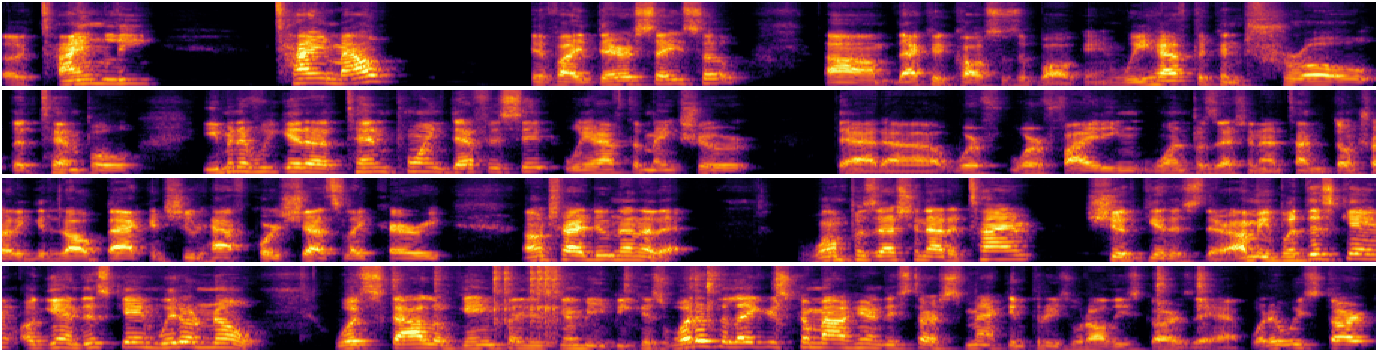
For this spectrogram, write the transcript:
a, timely timeout, if I dare say so, um, that could cost us a ball game. We have to control the tempo. Even if we get a 10 point deficit, we have to make sure that uh, we're we're fighting one possession at a time. Don't try to get it all back and shoot half court shots like Curry. Don't try to do none of that. One possession at a time should get us there. I mean, but this game again, this game we don't know what style of gameplay is going to be because what if the Lakers come out here and they start smacking threes with all these guards they have? What if we start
